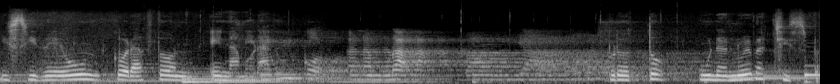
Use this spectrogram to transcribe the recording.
Y si de un corazón enamorado brotó una nueva chispa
